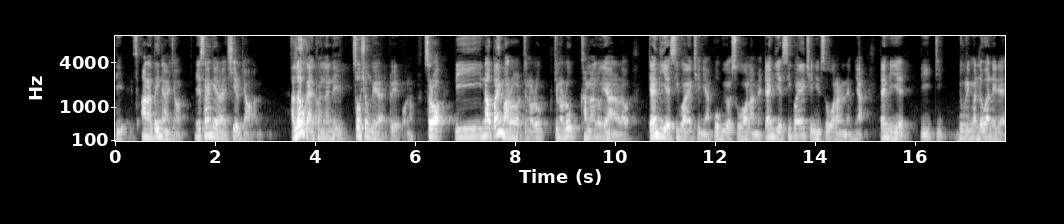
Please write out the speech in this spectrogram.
ဒီအာနာသိန်းနိုင်ကြောင့်ရဆန်းခဲ့တာရှိတဲ့ကြောင့်အလောက်ကန်အခွင့်အလမ်းတွေဆုံးရှုံးခဲ့ရတာတွေ့တယ်ပေါ့နော်ဆိုတော့ဒီနောက်ပိုင်းမှာတော့ကျွန်တော်တို့ကျွန်တော်တို့ခံမှန်းလို့ရတာတော့တိုင်းပြည်ရဲ့စီးပွားရေးအခြေအနေကပို့ပြီးတော့ဆိုးရွားလာမယ်တိုင်းပြည်ရဲ့စီးပွားရေးအခြေအနေဆိုးရွားလာတဲ့နဲ့မျှတိုင်းပြည်ရဲ့ဒီဒီလူတွေမှာလိုအပ်နေတဲ့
